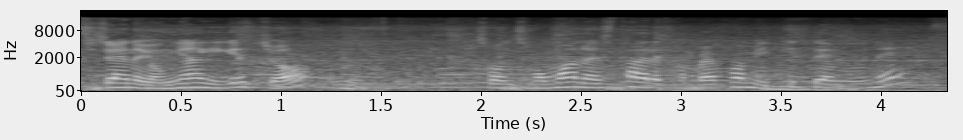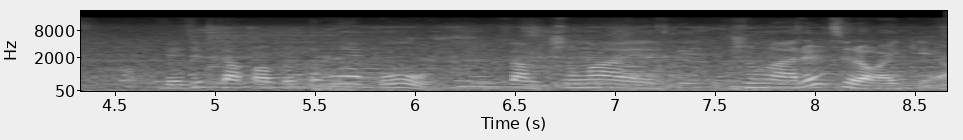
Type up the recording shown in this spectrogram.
디자이너 역량이겠죠. 음. 전 저만의 스타일의 단발펌이 있기 때문에 매직 작업을 끝내고 그다음 중화에 중화를 들어갈게요.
